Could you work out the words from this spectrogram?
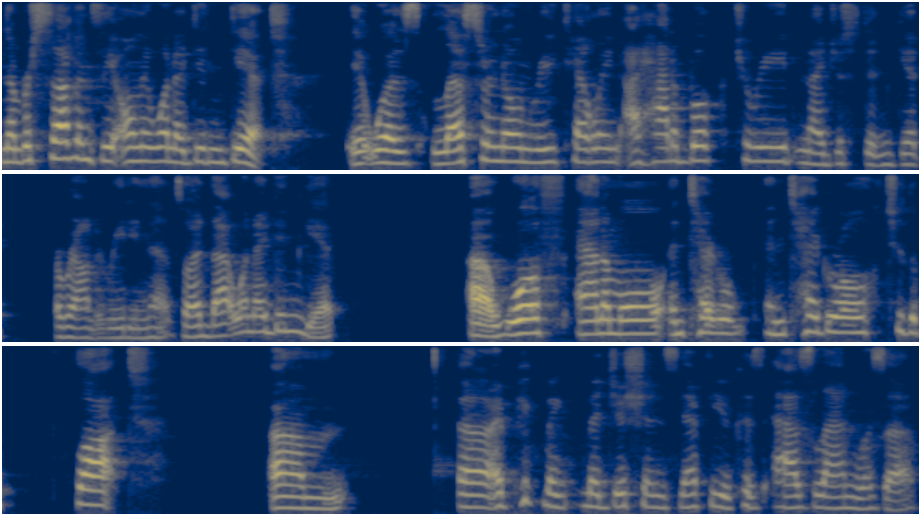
number seven's the only one I didn't get. It was lesser known retelling. I had a book to read and I just didn't get around to reading that. So that one I didn't get. Uh, wolf, animal, integral, integral to the plot. Um, uh, I picked my magician's nephew because Aslan was a,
